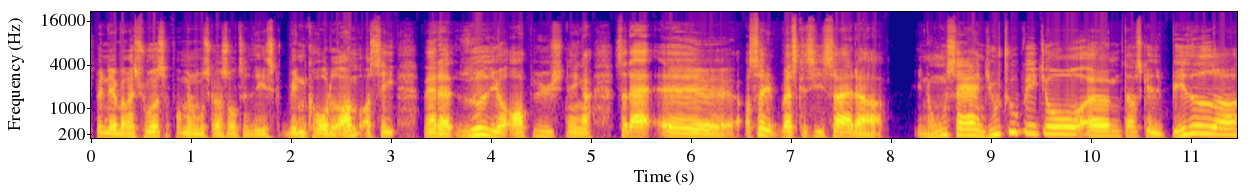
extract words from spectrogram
spændende med ressourcer, får man måske også lov til at læse, vende kortet om og se, hvad der er yderligere oplysninger. Så der, uh, og så, hvad skal jeg sige, så er der i nogle sager en YouTube-video, øh, der er forskellige billeder,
